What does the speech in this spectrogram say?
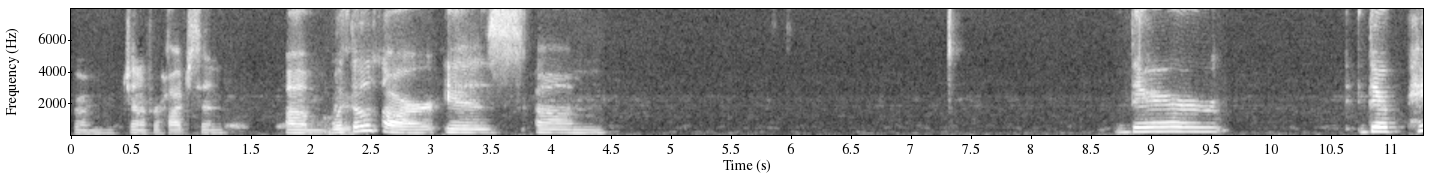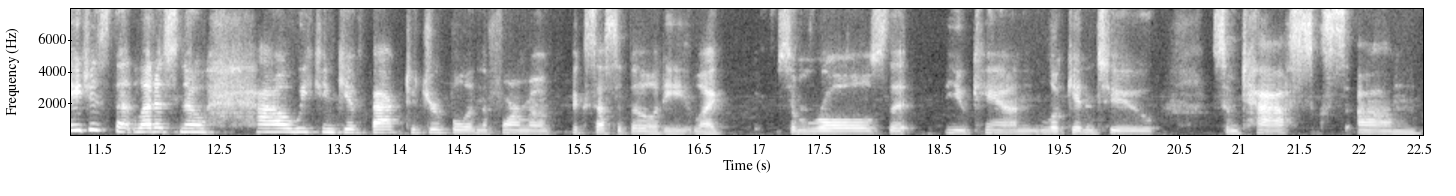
from Jennifer Hodgson. Um, okay. What those are is um, they're they're pages that let us know how we can give back to Drupal in the form of accessibility, like some roles that you can look into, some tasks, um,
